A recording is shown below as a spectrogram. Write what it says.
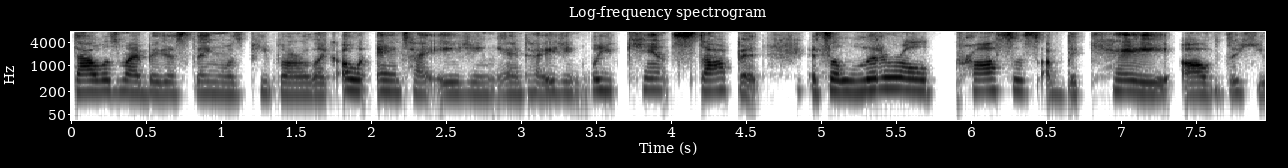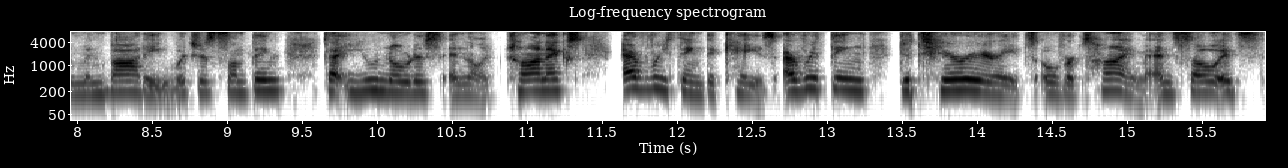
that was my biggest thing was people are like oh anti-aging anti-aging. Well you can't stop it. It's a literal process of decay of the human body which is something that you notice in electronics. Everything decays. Everything deteriorates over time. And so it's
